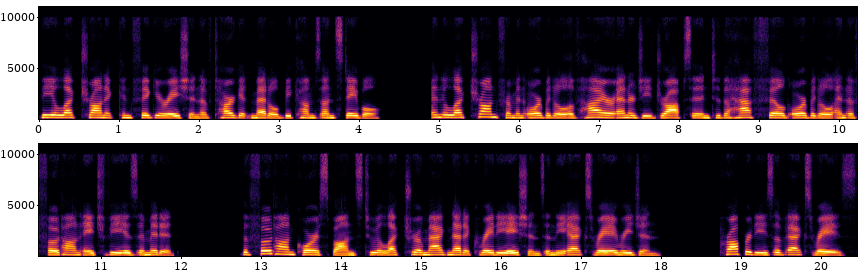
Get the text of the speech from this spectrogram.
The electronic configuration of target metal becomes unstable. An electron from an orbital of higher energy drops into the half-filled orbital and a photon HV is emitted. The photon corresponds to electromagnetic radiations in the X-ray region. Properties of X-rays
